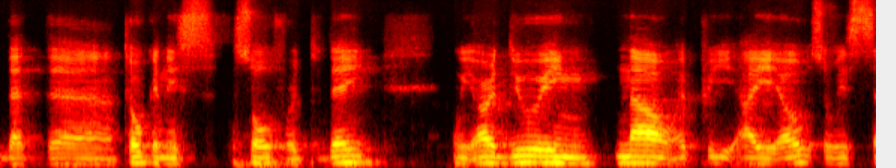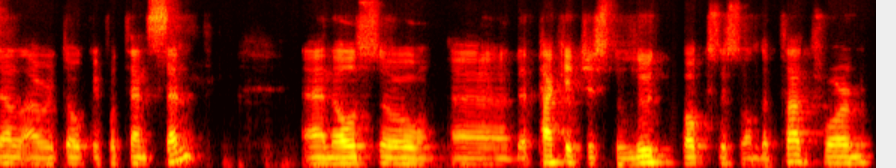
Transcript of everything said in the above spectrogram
that the token is sold for today we are doing now a pre-IEO, so we sell our token for 10 cent. And also uh, the packages, the loot boxes on the platform,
